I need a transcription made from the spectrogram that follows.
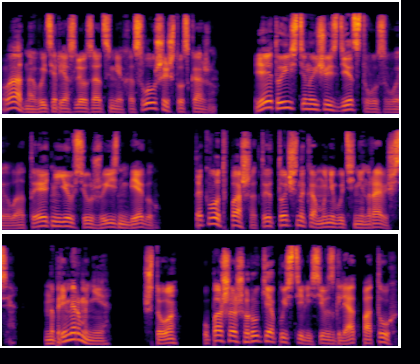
«Ладно», — вытер я слезы от смеха, — «слушай, что скажу. Я эту истину еще с детства усвоил, а ты от нее всю жизнь бегал. Так вот, Паша, ты точно кому-нибудь не нравишься. Например, мне. Что? У Паши аж руки опустились, и взгляд потух.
